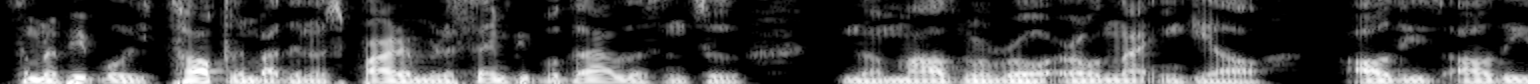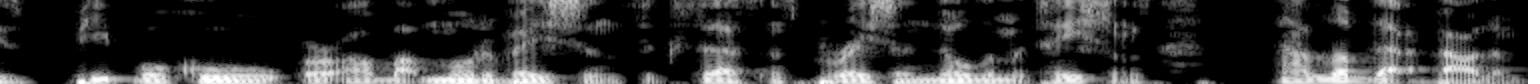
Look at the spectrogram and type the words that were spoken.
some of the people he's talking about that inspired him are the same people that I listen to. You know, Myles Munroe, Earl Nightingale, all these, all these people who are all about motivation, success, inspiration, no limitations. And I love that about him.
